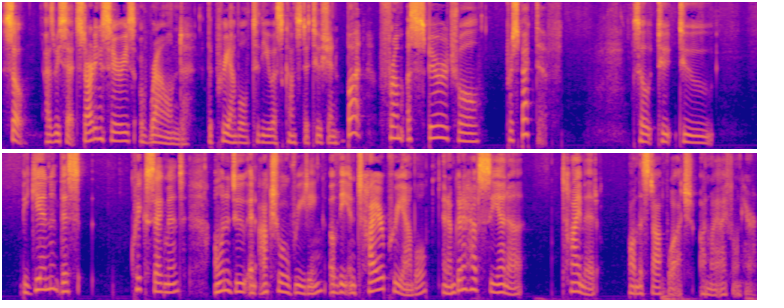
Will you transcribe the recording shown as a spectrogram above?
So, as we said, starting a series around the preamble to the U.S. Constitution, but from a spiritual perspective. So, to to begin this quick segment, I want to do an actual reading of the entire preamble, and I'm going to have Siena time it on the stopwatch on my iPhone here.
